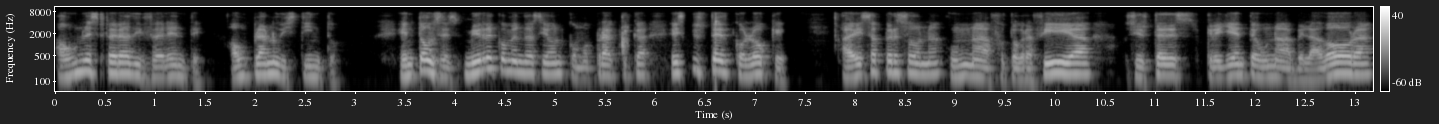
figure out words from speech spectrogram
a una esfera diferente, a un plano distinto. Entonces, mi recomendación como práctica es que usted coloque a esa persona una fotografía, si usted es creyente, una veladora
